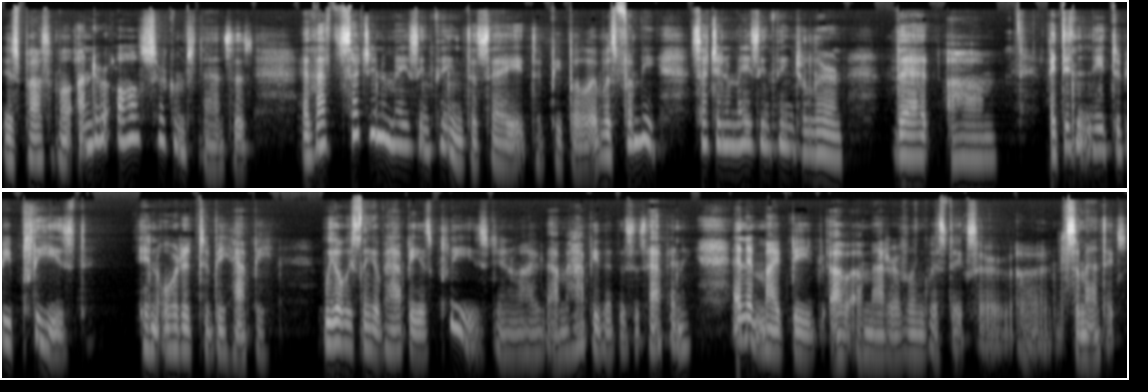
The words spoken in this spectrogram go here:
is possible under all circumstances. And that's such an amazing thing to say to people. It was for me such an amazing thing to learn that, um, I didn't need to be pleased in order to be happy. We always think of happy as pleased. You know, I, am happy that this is happening. And it might be a, a matter of linguistics or, semantics.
